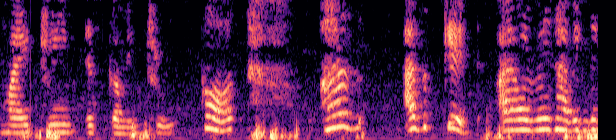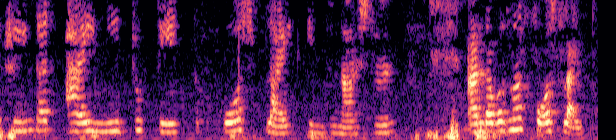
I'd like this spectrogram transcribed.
my dream is coming true. Because as as a kid, I always having the dream that I need to take the first flight international, and that was my first flight.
